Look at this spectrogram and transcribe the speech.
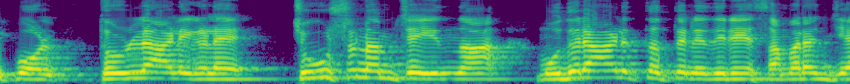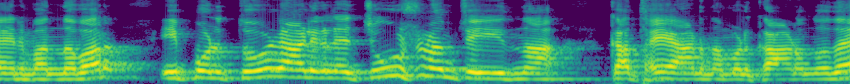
ഇപ്പോൾ തൊഴിലാളികളെ ചൂഷണം ചെയ്യുന്ന മുതലാളിത്തത്തിനെതിരെ സമരം ചെയ്യാൻ വന്നവർ ഇപ്പോൾ തൊഴിലാളികളെ ചൂഷണം ചെയ്യുന്ന കഥയാണ് നമ്മൾ കാണുന്നത്.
